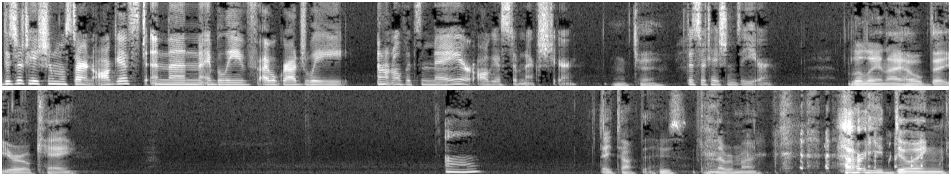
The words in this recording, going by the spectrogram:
dissertation will start in August, and then I believe I will graduate. I don't know if it's May or August of next year. Okay. Dissertation's a year. Lillian, I hope that you're okay. Oh, They talked to who's never mind. How are you doing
